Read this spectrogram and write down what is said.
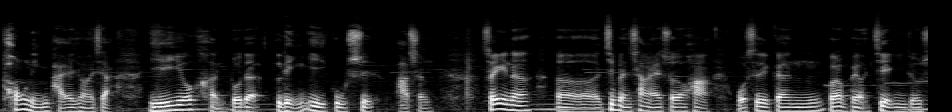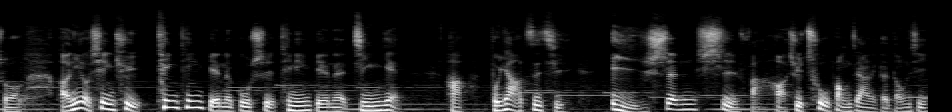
通灵牌的情况下，也有很多的灵异故事发生。所以呢，呃，基本上来说的话，我是跟观众朋友建议，就是说，呃，你有兴趣听听别人的故事，听听别人的经验。好，不要自己以身试法，哈，去触碰这样的一个东西，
